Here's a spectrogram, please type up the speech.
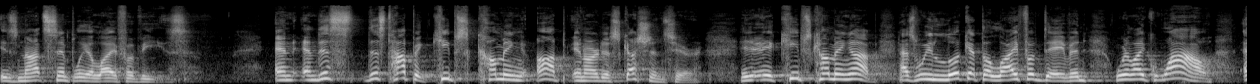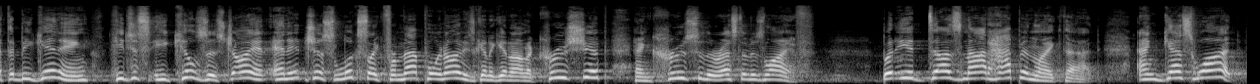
is not simply a life of ease. And, and this, this topic keeps coming up in our discussions here. It, it, keeps coming up. As we look at the life of David, we're like, wow, at the beginning, he just he kills this giant, and it just looks like from that point on, he's going to get on a cruise ship and cruise through the rest of his life. But it does not happen like that. And guess what?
